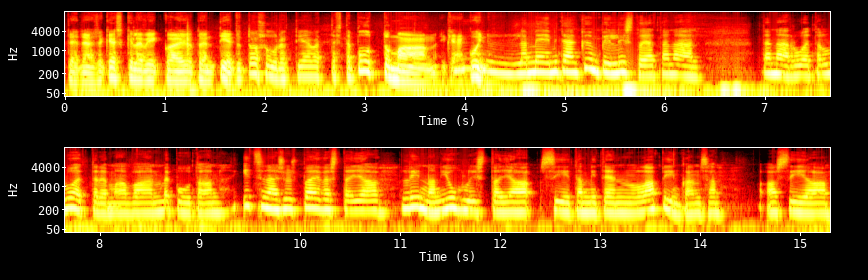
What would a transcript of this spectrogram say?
tehdään se keskellä viikkoa, joten tietyt osuudet jäävät tästä puuttumaan ikään kuin. Kyllä, me ei mitään kympin listoja tänään, tänään ruveta luettelemaan, vaan me puhutaan itsenäisyyspäivästä ja linnan juhlista ja siitä, miten Lapin kansa asiaa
